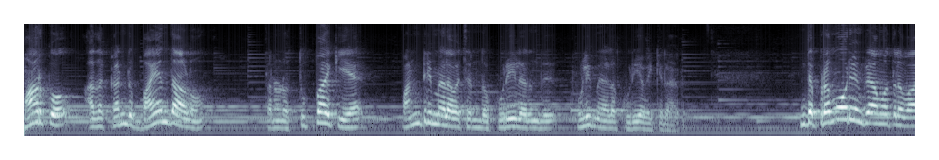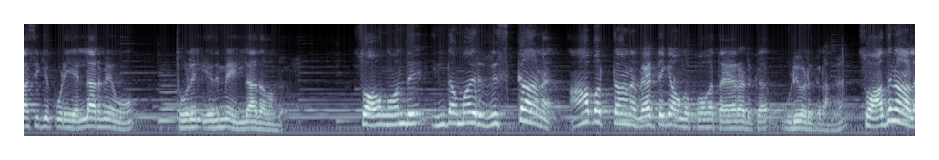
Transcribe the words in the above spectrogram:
மார்க்கோ அதை கண்டு பயந்தாலும் தன்னோட துப்பாக்கியை பன்றி மேலே வச்சுருந்த குறியிலேருந்து புலி மேலே குறிய வைக்கிறாரு. இந்த பிரமோரியன் கிராமத்தில் வாசிக்கக்கூடிய எல்லாருமே தொழில் எதுவுமே இல்லாதவங்க. ஸோ அவங்க வந்து இந்த மாதிரி ரிஸ்க்கான ஆபத்தான வேட்டைக்கு அவங்க போக தயாராக எடுக்க முடிவெடுக்கிறாங்க. ஸோ அதனால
